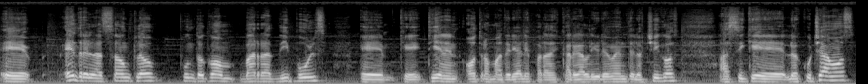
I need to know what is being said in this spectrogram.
Eh, entren a soundcloud.com barra Deep Pulse, eh, que tienen otros materiales para descargar libremente los chicos. Así que lo escuchamos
